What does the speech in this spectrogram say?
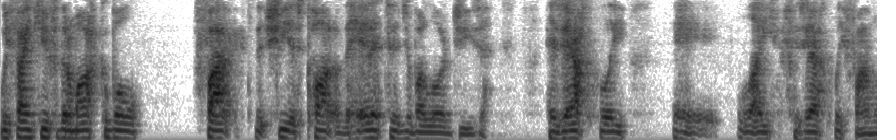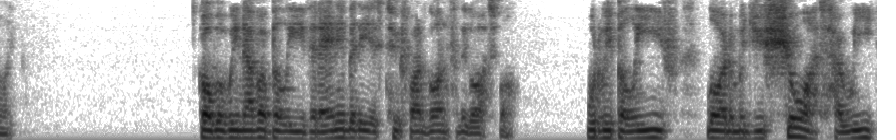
We thank you for the remarkable fact that she is part of the heritage of our Lord Jesus, his earthly uh, life, his earthly family. God, would we never believe that anybody is too far gone for the gospel? Would we believe, Lord, and would you show us how we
